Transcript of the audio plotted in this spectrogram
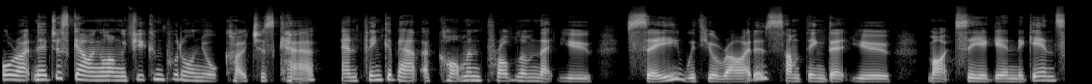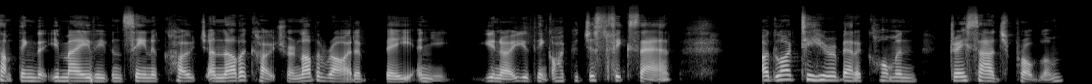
All right. Now just going along, if you can put on your coach's cap and think about a common problem that you see with your riders, something that you might see again and again, something that you may have even seen a coach, another coach or another rider be, and you you know, you think oh, I could just fix that. I'd like to hear about a common dressage problem,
